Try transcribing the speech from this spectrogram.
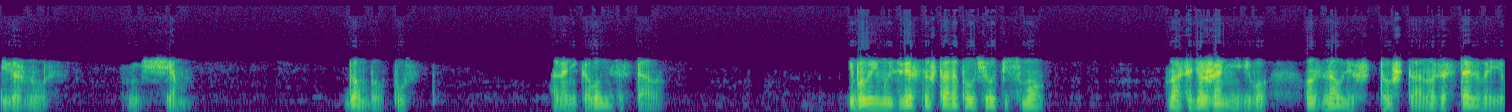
и вернулась ни с чем. Дом был пуст, она никого не застала. И было ему известно, что она получила письмо, но о содержании его он знал лишь то, что оно заставило ее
